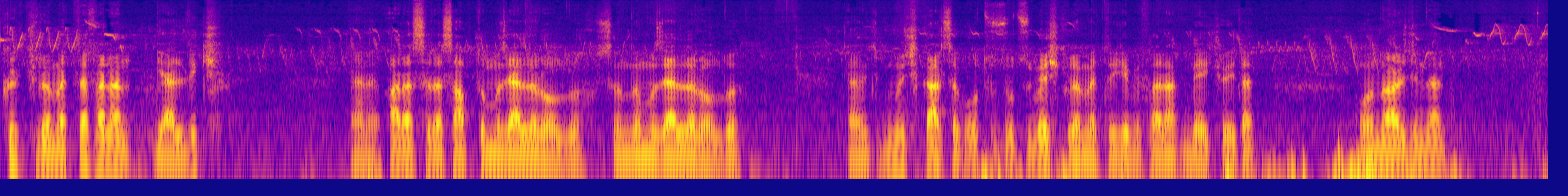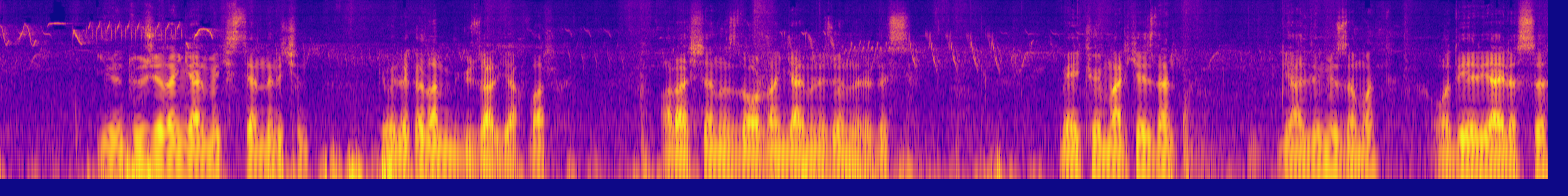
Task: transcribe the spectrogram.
40 kilometre falan geldik. Yani ara sıra saptığımız yerler oldu. Sığındığımız yerler oldu. Yani bunu çıkarsak 30-35 kilometre gibi falan Beyköy'den. Onun haricinden yine Düzce'den gelmek isteyenler için Göyleka'dan bir güzergah var. Araçlarınızla oradan gelmenizi öneririz. Beyköy merkezden geldiğimiz zaman o diğer yaylası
